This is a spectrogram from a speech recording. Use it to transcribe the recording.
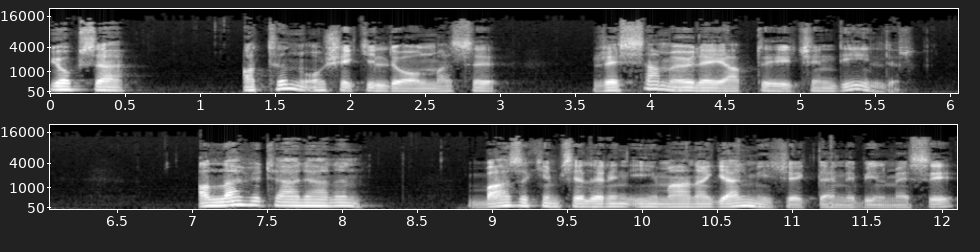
Yoksa atın o şekilde olması ressam öyle yaptığı için değildir. Allahü Teala'nın bazı kimselerin imana gelmeyeceklerini bilmesi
